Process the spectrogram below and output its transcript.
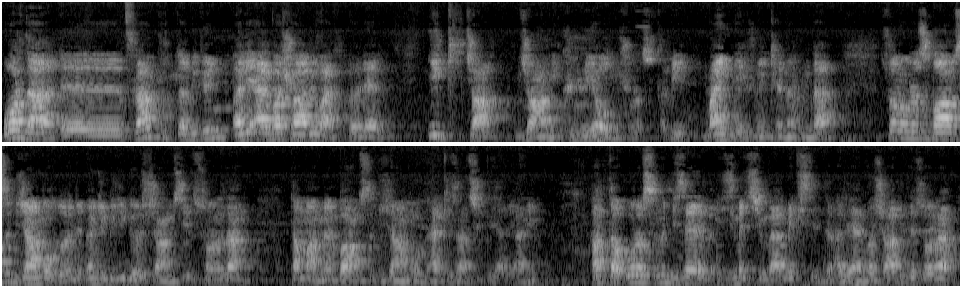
Orada e, Frankfurt'ta bir gün Ali Erbaş abi var. Böyle ilk ca- cami, külliye olmuş orası tabii. Main Nehri'nin kenarında. Sonra orası bağımsız bir cami oldu. Önce, önce Bilgi Göz Camisi'ydi. Sonradan tamamen bağımsız bir cami oldu. Herkese açık bir yer yani. Hatta orasını bize hizmet için vermek istedi Ali Erbaş abi de sonra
